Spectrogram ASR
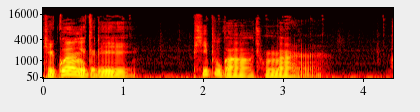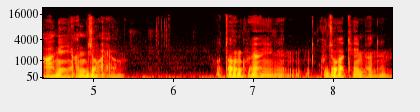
길고양이들이 피부가 정말 많이 안 좋아요. 어떤 고양이는 구조가 되면은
